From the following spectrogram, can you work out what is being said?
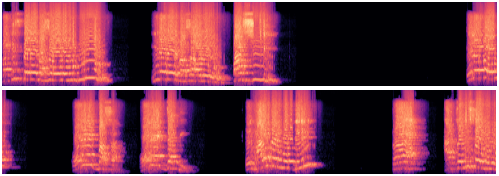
পাকিস্তানের ভাষা হলো উর্দু ইরানের ভাষা হলো পার্সি এরকম অনেক ভাষা অনেক জাতি এই ভারতের মধ্যে প্রায় আটচল্লিশটার মতো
